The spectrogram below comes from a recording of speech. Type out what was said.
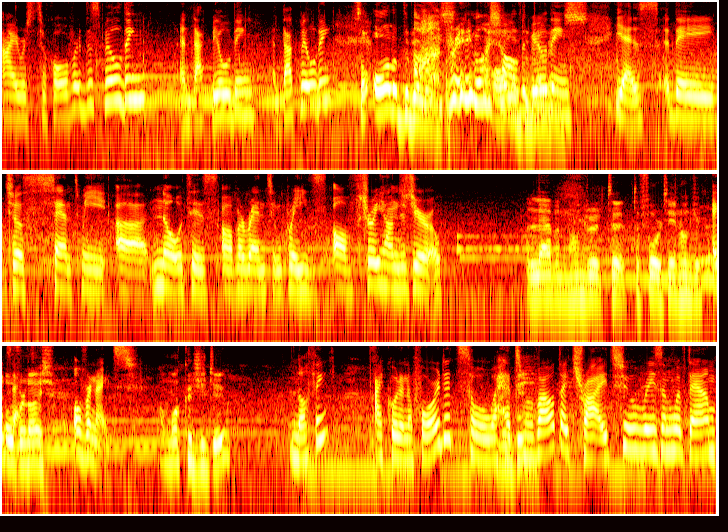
IRES took over this building and that building and that building. So all of the buildings? pretty much all, all the, the buildings. buildings. Yes, they just sent me a notice of a rent increase of 300 euro. 1100 to, to 1400 exactly. overnight? Overnight. And what could you do? Nothing. I couldn't afford it, so I had to move out. I tried to reason with them.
